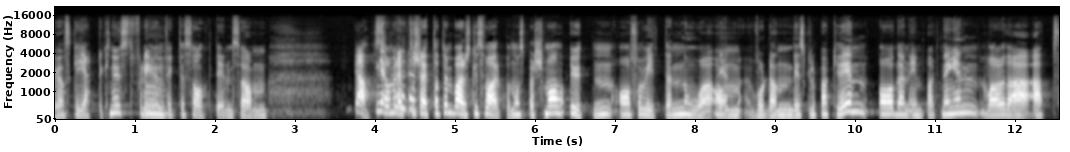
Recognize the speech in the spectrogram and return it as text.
ganske hjerteknust fordi hun fikk det solgt inn som ja, Mm. Ja, som rett og slett at hun bare skulle svare på noen spørsmål uten å få vite noe om hvordan de skulle pakke det inn. Og den innpakningen var jo da at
